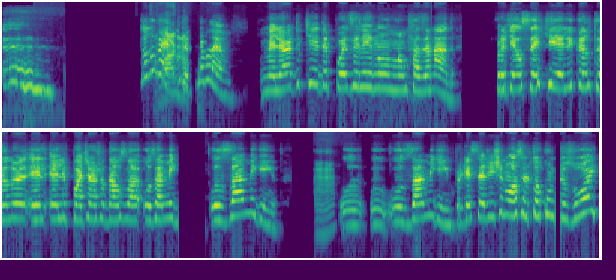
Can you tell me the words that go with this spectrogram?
Tudo Vamos bem, não tem problema. Melhor do que depois ele não, não fazer nada. Porque eu sei que ele cantando, ele, ele pode ajudar os, os, amig, os amiguinhos. Uhum. o- o- os amiguinhos. Porque se a gente não acertou com 18,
